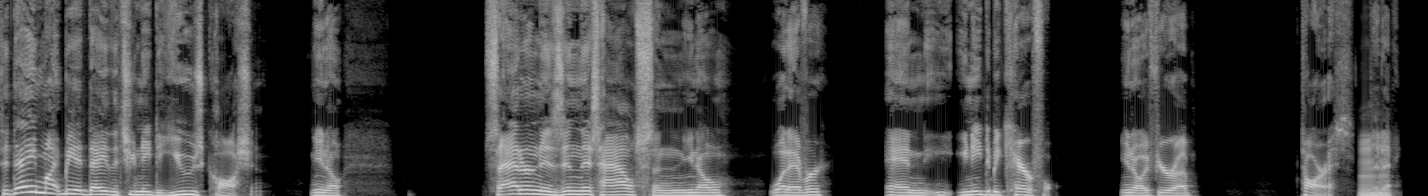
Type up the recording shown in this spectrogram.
today might be a day that you need to use caution. You know, Saturn is in this house, and you know, whatever, and you need to be careful. You know, if you're a Taurus Mhm. today.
